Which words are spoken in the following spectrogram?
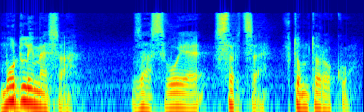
modlíme sa za svoje srdce v tomto roku.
